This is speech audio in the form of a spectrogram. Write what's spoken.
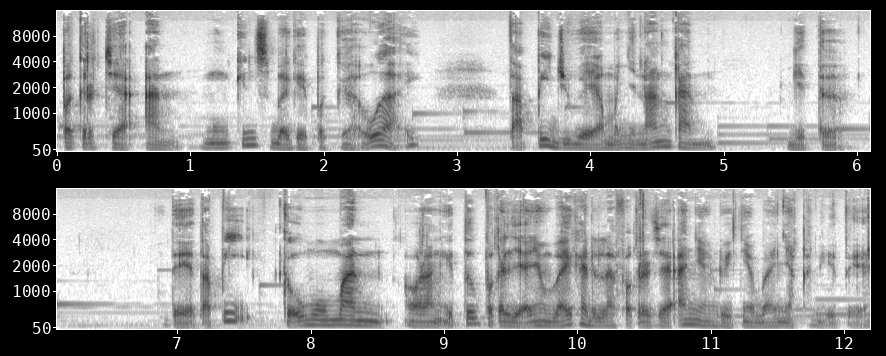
pekerjaan, mungkin sebagai pegawai, tapi juga yang menyenangkan gitu. Gitu ya. Tapi keumuman orang itu pekerjaan yang baik adalah pekerjaan yang duitnya banyak kan gitu ya.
